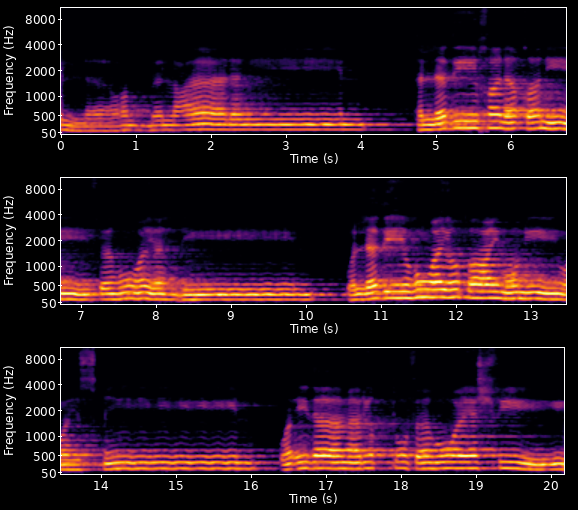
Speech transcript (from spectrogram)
إلا رب العالمين. الذي خلقني فهو يهدين. والذي هو يطعمني ويسقين وإذا مرضت فهو يشفين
